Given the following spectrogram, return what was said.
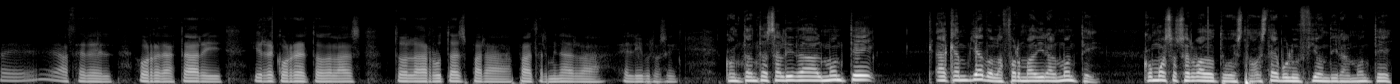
eh, hacer el o redactar y, y, recorrer todas las todas las rutas para, para terminar la, el libro, sí. Con tanta salida al monte, ¿ha cambiado la forma de ir al monte? ¿Cómo has observado tú esto, esta evolución de ir al monte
